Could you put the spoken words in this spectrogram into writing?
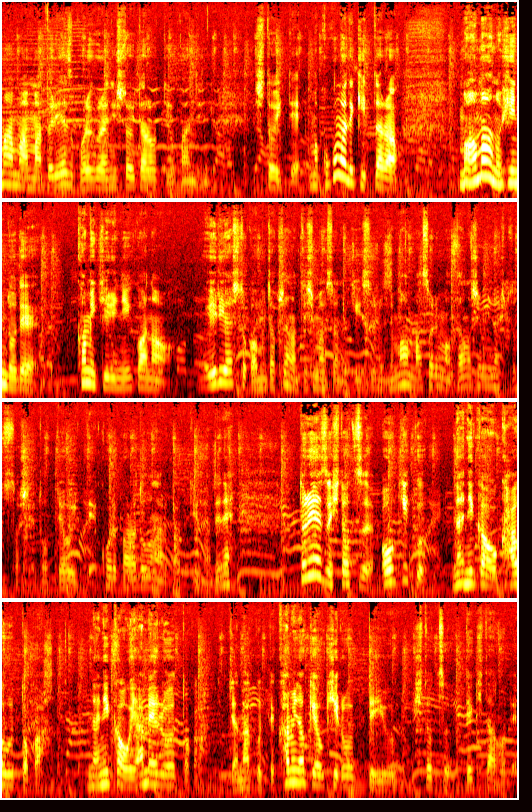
まあまあまあとりあえずこれぐらいにしといたろうっていう感じにしといて。まあここまで切ったらまあまあの頻度で髪切りに行かな。襟足とかむちゃくちゃになってしまいそうな気するんでまあまあそれも楽しみの一つとして取っておいてこれからどうなるかっていうのでね。とりあえず一つ大きく何かを買うとか何かをやめるとかじゃなくて髪の毛を切るっていう一つできたので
